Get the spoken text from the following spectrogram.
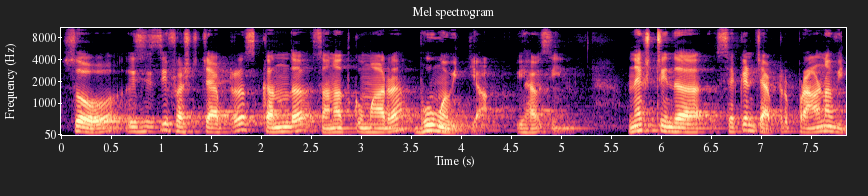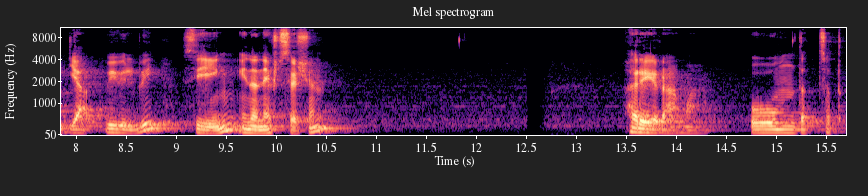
So, this is the first chapter Skanda Sanat Kumara Bhuma Vidya. We have seen. Next, in the second chapter, Prana Vidya, we will be seeing in the next session. ಹರೇ ರಾಮ. ಓಂ ತತ್ಸತ್.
